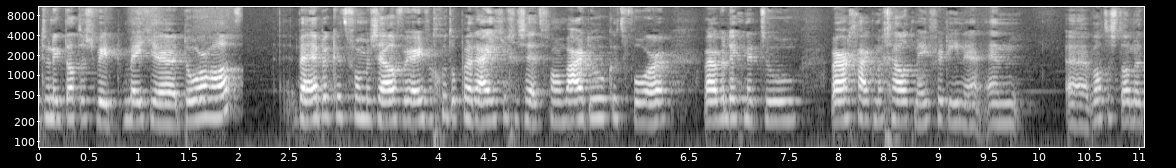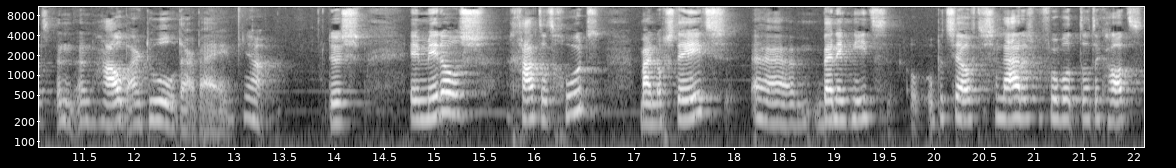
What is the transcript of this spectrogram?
Toen ik dat dus weer een beetje door had, heb ik het voor mezelf weer even goed op een rijtje gezet van waar doe ik het voor? Waar wil ik naartoe? Waar ga ik mijn geld mee verdienen? En eh, wat is dan het, een, een haalbaar doel daarbij? Ja. Dus inmiddels gaat dat goed, maar nog steeds ehm, ben ik niet op op hetzelfde salaris bijvoorbeeld dat ik had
